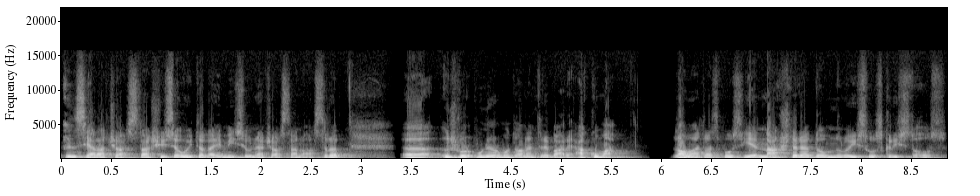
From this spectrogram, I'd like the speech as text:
în seara aceasta și se uită la emisiunea aceasta noastră, uh, își vor pune următoarea întrebare. Acum, la un moment dat spus e nașterea Domnului Isus Hristos,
